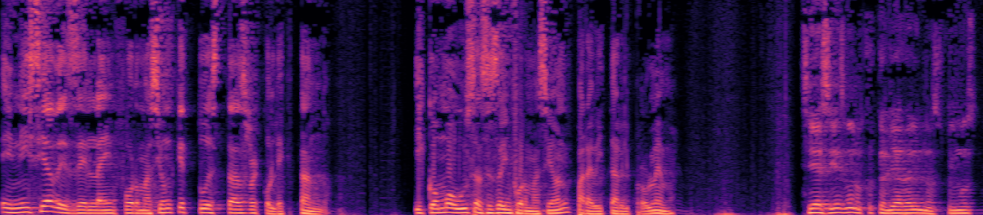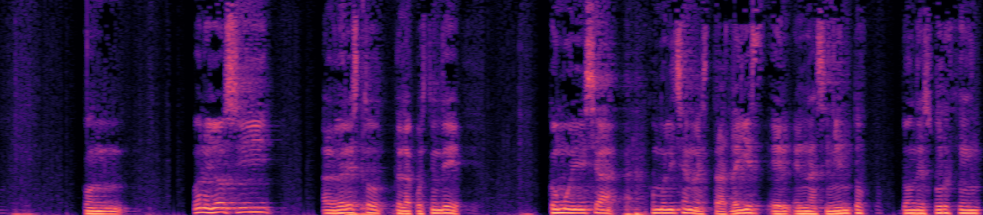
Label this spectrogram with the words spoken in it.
inicia desde la información que tú estás recolectando y cómo usas esa información para evitar el problema. Sí, así es. Bueno, creo que el día de hoy nos fuimos con... Bueno, yo sí, al ver esto de la cuestión de cómo inicia, cómo inicia nuestras leyes, el, nacimiento, dónde surgen,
